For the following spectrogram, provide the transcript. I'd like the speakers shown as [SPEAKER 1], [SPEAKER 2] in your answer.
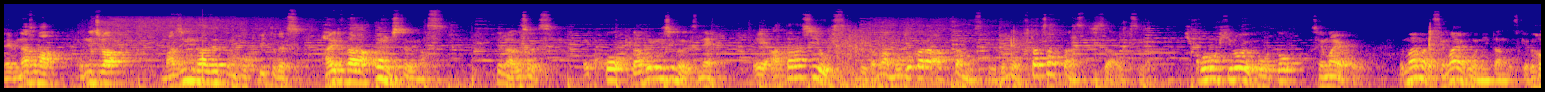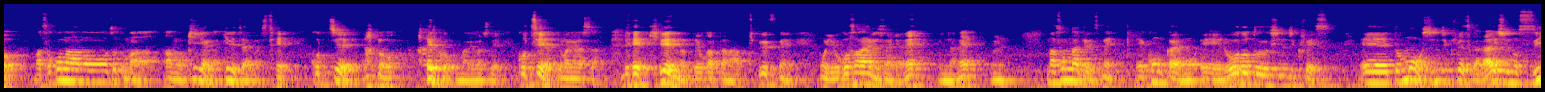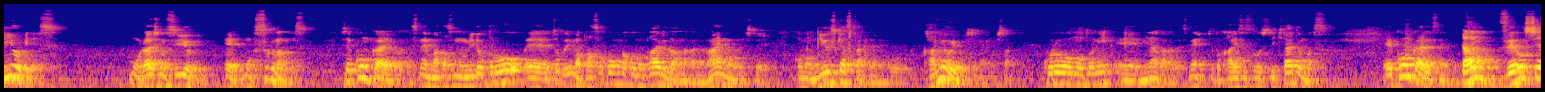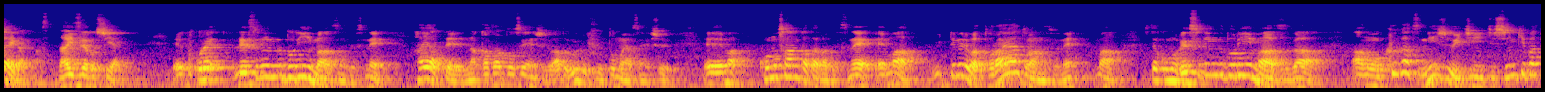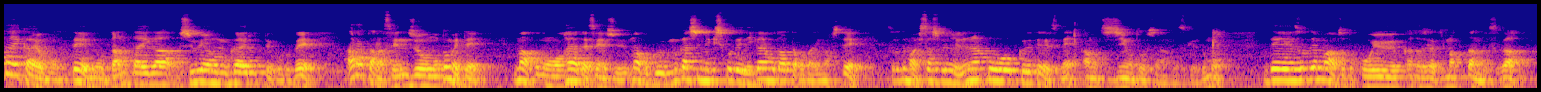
[SPEAKER 1] え皆様こんにちは。マジンガー Z のコックピットです。ファイルがオンしております。というのは嘘です。えここ WNC のですね、え新しいオフィスというか、まあ、元からあったんですけれども2つあったんです実はオフィスが。この広い方と狭い方。前まで狭い方にいたんですけど、まあ、そこのあのちょっとまああの期限が切れちゃいましてこっちへあの入ることになりましてこっちへやってまいりました。で綺麗になってよかったなっていうですねもう汚さないようにしなきゃねみんなね。うん。まあそんなわけですね今回も、えーロードトゥ新宿フェイス。えーともう新宿フェスが来週の水曜日です。もう来週の水曜日、えーもうすぐなんです。そして今回はですねまたその見どころを、えーちょっと今パソコンがこのファイルダーの中にはないものでしてこのニュースキャスターみたいにこう紙を用意してまいりました。これを元に、えー見ながらですねちょっと解説をしていきたいと思います。えー今回はですね第0試合があります。第0試合、えー、とこれレスリングドリーマーズのですね颯中里選手あとウルフ智也選手、えーまあ、この3方がですね、えーまあ、言ってみればトライアウトなんですよね、まあ、そしてこのレスリングドリーマーズがあの9月21日新木場大会をもってもう団体が終焉を迎えるということで新たな戦場を求めて、まあ、この颯選手、まあ、僕昔メキシコで2回ほど会ったことがありましてそれでまあ久しぶりに連絡をくれてですねあの知人を通してなんですけれども。でそれでまあちょっとこういう形が決まったんですが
